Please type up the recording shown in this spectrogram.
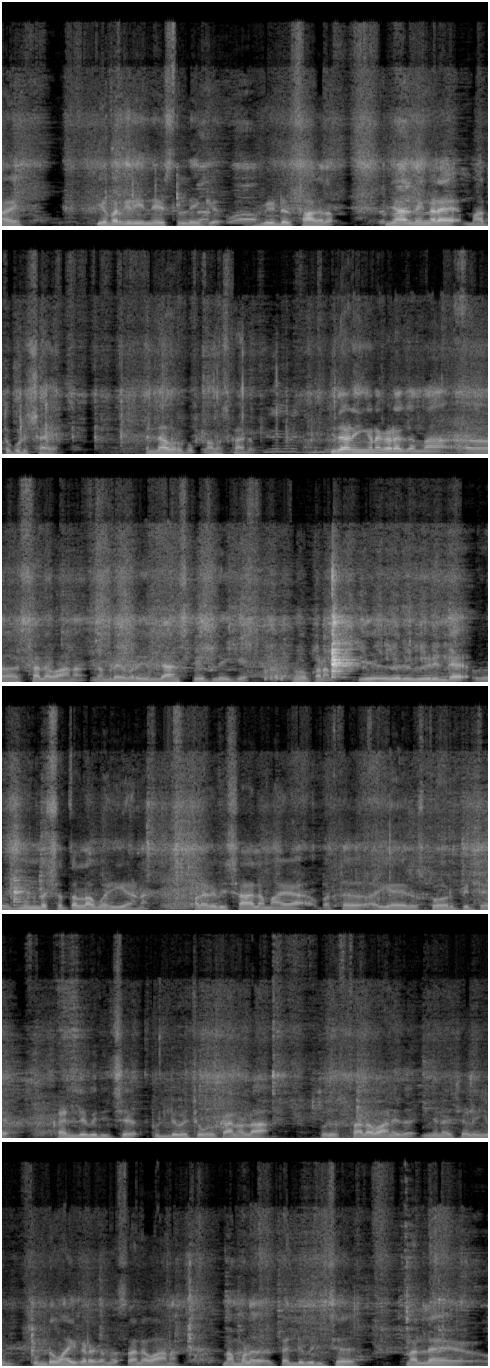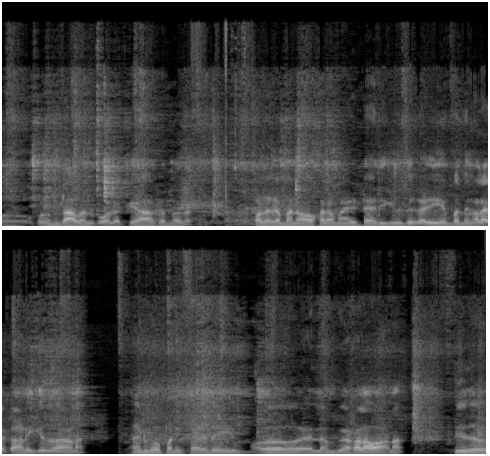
Hi. Evergreen നേഴ്സറിലേക്ക് വീണ്ടും സ്വാഗതം. ഞാൻ നിങ്ങളുടെ മാത്തുക്കുടിശായ എല്ലാവർക്കും നമസ്കാരം. ഇതാണ് ഇങ്ങനെ കിടക്കുന്ന സ്ഥലമാണ്. നമ്മുടെ എവർഗ്രീൻ ലാൻഡ്സ്കേപ്പിലേക്ക് നോക്കണം. ഇതൊരു വീടിന്റെ മുൻവശത്തുള്ള വഴിയാണ്. വളരെ വിശാലമായ പത്ത് അയ്യായിരം സ്ക്വയർ ഫീറ്റ് കല്ല് വിരിച്ച് പുല്ല് വെച്ച് കൊടുക്കാനുള്ള ഒരു സ്ഥലമാണിത്. ഇങ്ങനെ ചെളിയും കുണ്ടുമായി കിടക്കുന്ന സ്ഥലമാണ്. നമ്മൾ കല്ല് വിരിച്ച് നല്ല വൃന്ദാവൻ പോലൊക്കെ ആക്കുന്നത് വളരെ മനോഹരമായിട്ടായിരിക്കും. ഇത് കഴിയുമ്പോൾ നിങ്ങളെ കാണിക്കുന്നതാണ്. അതിനുമ്പോൾ പണിക്കാരുടെയും എല്ലാം ബഹളമാണ്. ഇത്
